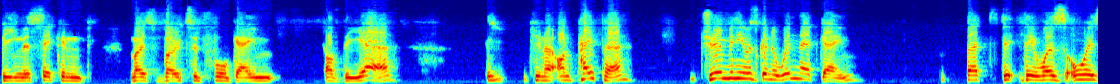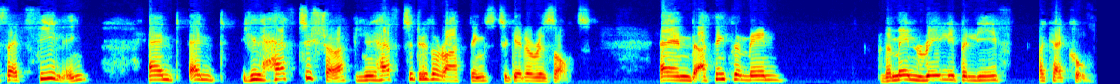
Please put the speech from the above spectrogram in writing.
being the second most voted for game of the year, you know, on paper, Germany was going to win that game, but th- there was always that feeling. And and you have to show up and you have to do the right things to get a result. And I think the men the men really believe, okay, cool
